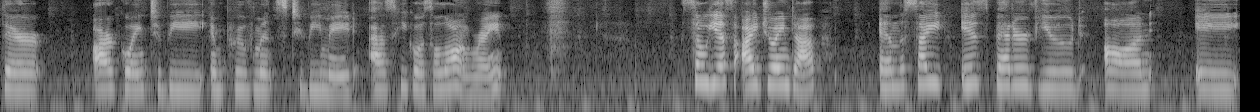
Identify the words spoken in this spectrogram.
there are going to be improvements to be made as he goes along, right? So, yes, I joined up, and the site is better viewed on a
